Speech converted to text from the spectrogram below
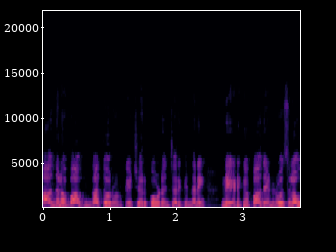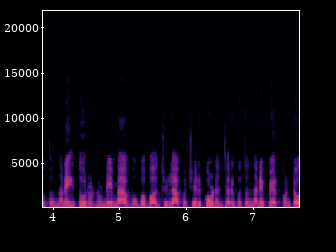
అందులో భాగంగా తొరూరుకి చేరుకోవడం జరిగిందని నేటికి పదిహేను రోజులు అవుతుందని తొరూరు నుండి మహబూబాబాద్ జిల్లాకు చేరుకోవడం జరుగుతుందని పేర్కొంటూ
